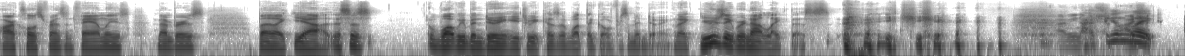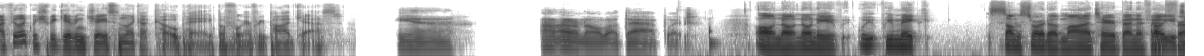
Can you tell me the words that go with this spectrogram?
our close friends and families members. But like yeah, this is what we've been doing each week because of what the Gophers have been doing. Like usually we're not like this each year. I mean, I I, should- feel I should- like I feel like we should be giving Jason like a copay before every podcast. yeah, I, I don't know about that, but oh no, no need. We we make some sort of monetary oh, benefit Oh, you from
